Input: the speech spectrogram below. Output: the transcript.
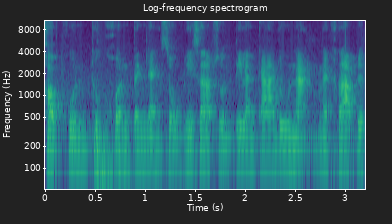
ขอบคุณทุกคนเป็นอย่างสูงที่สนับสนุนตีลังกาดูหนังนะครับหรือถ้า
